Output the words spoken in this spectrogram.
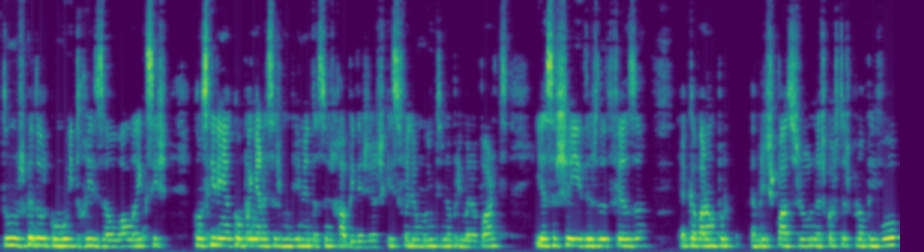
de um jogador como o Iturriza ou o Alexis conseguirem acompanhar essas movimentações rápidas. Eu acho que isso falhou muito na primeira parte e essas saídas da defesa acabaram por abrir espaços nas costas para o pivô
